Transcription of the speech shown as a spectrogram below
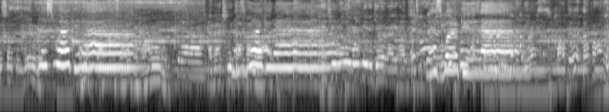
To something new. Let's work it out. Yeah. I've actually Let's thought work about it it a lot. out. If you really want me to do it, I'll do it. Let's work it out. I'll do it, no problem.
